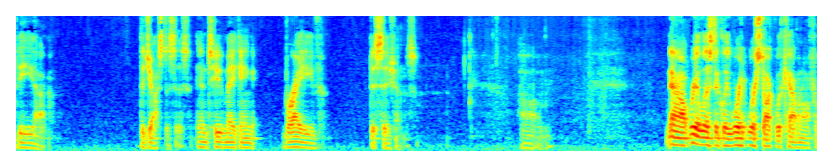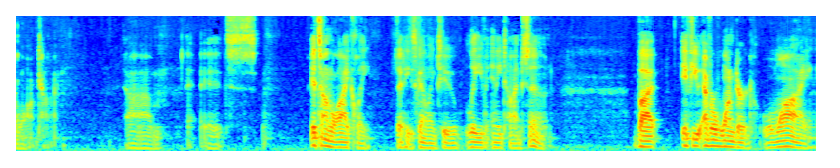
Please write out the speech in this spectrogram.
the uh, the justices into making brave decisions. Um, now, realistically, we're, we're stuck with Kavanaugh for a long time. Um, it's it's unlikely that he's going to leave anytime soon. But if you ever wondered why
